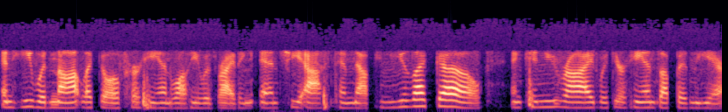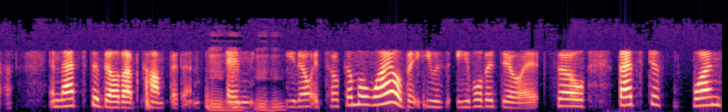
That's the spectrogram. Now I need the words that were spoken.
and he would not let go of her hand while he was riding. And she asked him, Now, can you let go? And can you ride with your hands up in the air? And that's to build up confidence. Mm-hmm, and, mm-hmm. you know, it took him a while, but he was able to do it. So that's just one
